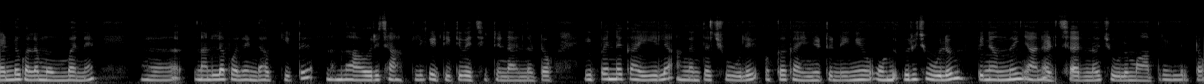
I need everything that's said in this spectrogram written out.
രണ്ട് കൊല്ലം മുമ്പ് തന്നെ നല്ല പോലെ ഉണ്ടാക്കിയിട്ട് നമ്മൾ ആ ഒരു ചാക്കിൽ കെട്ടിയിട്ട് വെച്ചിട്ടുണ്ടായിരുന്നു കേട്ടോ ഇപ്പം എന്റെ കയ്യിൽ അങ്ങനത്തെ ചൂൽ ഒക്കെ കഴിഞ്ഞിട്ടുണ്ട്. ഇനി ഒരു ചൂലും പിന്നെ ഒന്ന് ഞാൻ അടിച്ചായിരുന്നു ചൂൽ മാത്രമേ ഉള്ളൂ കേട്ടോ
